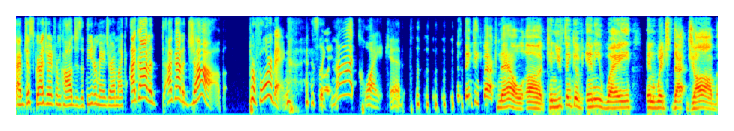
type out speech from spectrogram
I've just graduated from college as a theater major. I'm like I got a I got a job performing. it's like right. not quite, kid. Thinking back now, uh, can you think of any way in which that job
